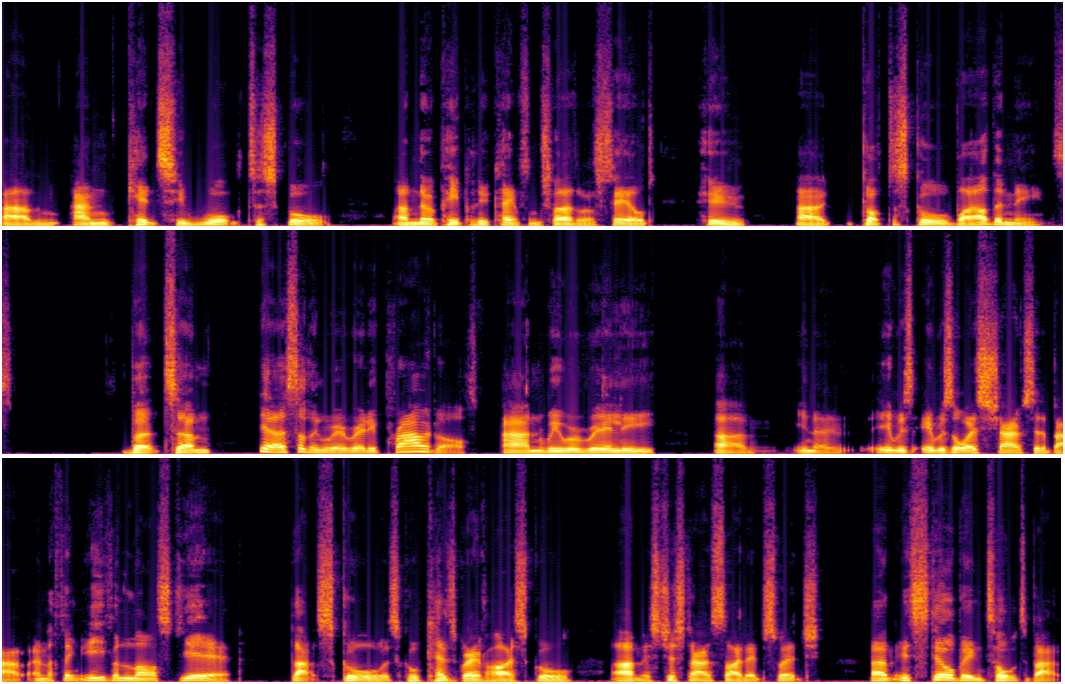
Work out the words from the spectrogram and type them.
um, and kids who walked to school. Um, there were people who came from further afield who uh, got to school by other means. But um, yeah, that's something we are really proud of, and we were really, um, you know, it was it was always shouted about. And I think even last year, that school, it's called Kesgrave High School. um, it's just outside Ipswich um, it's still being talked about,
